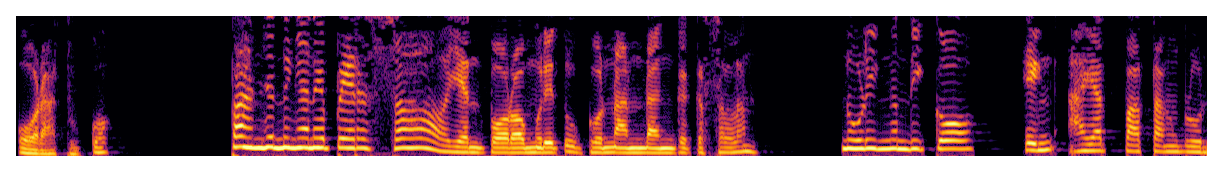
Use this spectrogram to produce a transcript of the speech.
ora duka. Panjenengane pirsa yen para murid uga nandang kekeselen. Nuli ngendika ing ayat patang puluh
